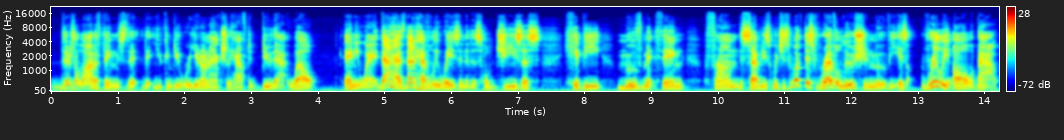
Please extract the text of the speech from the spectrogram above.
there's a lot of things that that you can do where you don't actually have to do that. Well anyway that has that heavily weighs into this whole jesus hippie movement thing from the 70s which is what this revolution movie is really all about.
